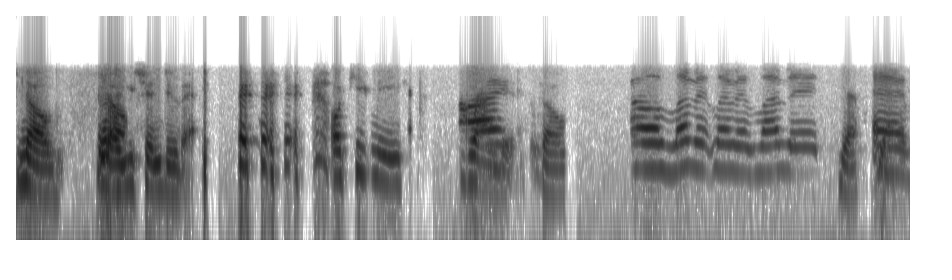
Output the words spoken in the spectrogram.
no, no, you shouldn't do that, or keep me grounded. I, so Oh, love it, love it, love it. Yes. And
